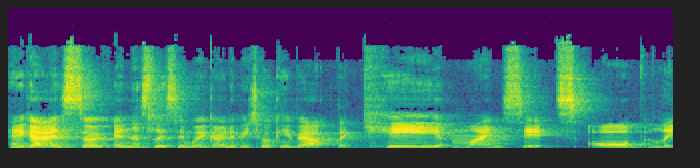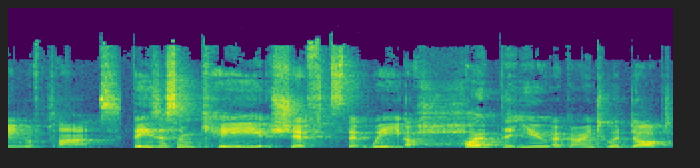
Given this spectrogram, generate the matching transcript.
Hey guys, so in this lesson, we're going to be talking about the key mindsets of Lean with Plants. These are some key shifts that we hope that you are going to adopt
